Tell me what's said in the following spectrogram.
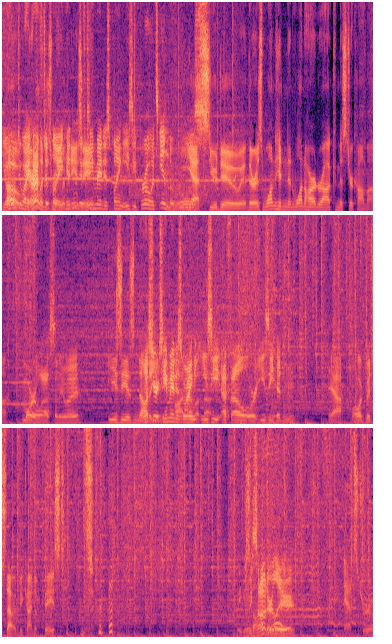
Yo, Oh, do I Maryland have to is running play with it hidden? If teammate is playing easy, bro, it's in the rules. Yes, you do. There is one hidden and one hard rock, Mr. Comma. more or less, anyway. Easy is not. Unless a your unique teammate is going how about that? easy FL or easy hidden. Yeah, well, which that would be kind of based. Baby We Stomp? saw it earlier. Yeah, it's true.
